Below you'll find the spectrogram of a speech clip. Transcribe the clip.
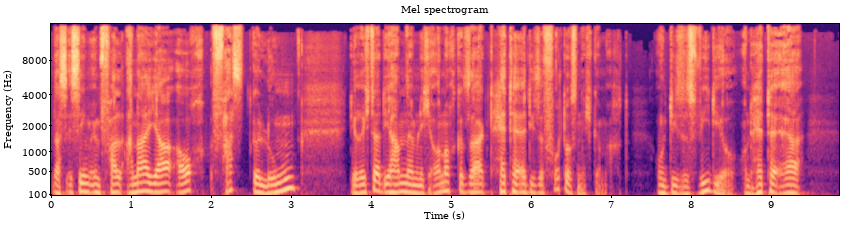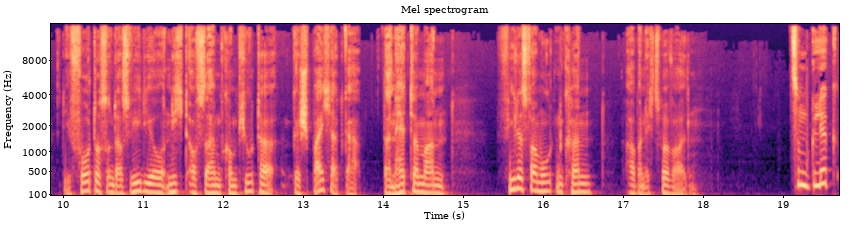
das ist ihm im Fall Anna ja auch fast gelungen. Die Richter, die haben nämlich auch noch gesagt, hätte er diese Fotos nicht gemacht und dieses Video und hätte er die Fotos und das Video nicht auf seinem Computer gespeichert gehabt, dann hätte man vieles vermuten können aber nichts beweisen. Zum Glück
